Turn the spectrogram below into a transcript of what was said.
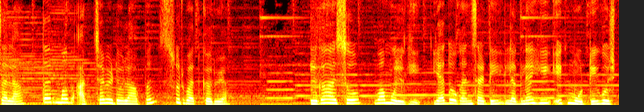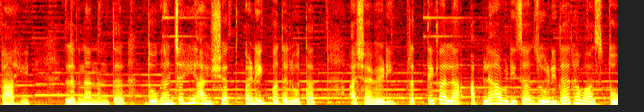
चला तर मग आजच्या व्हिडिओला आपण सुरुवात करूया. मुलगा असो वा मुलगी या दोघांसाठी लग्न ही एक मोठी गोष्ट आहे. लग्नानंतर दोघांच्याही आयुष्यात अनेक बदल होतात. अशावेळी प्रत्येकाला आपल्या आवडीचा जोडीदार हवा असतो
